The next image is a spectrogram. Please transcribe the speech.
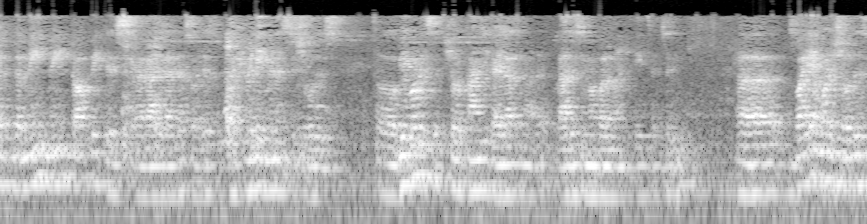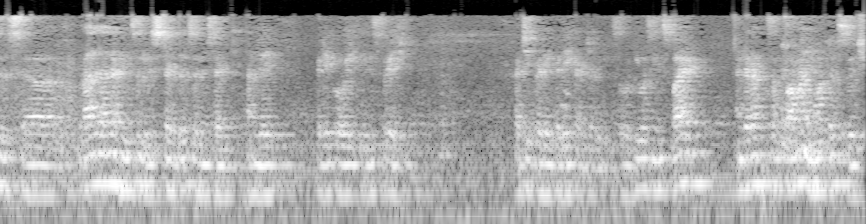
the, the main main topic is uh, so just 20 minutes to show this. So we're going to show Kanji Kailasanathar, Rajasimha Balaman, 8th century. uh, why I want to show this is uh, Rajaraja himself visited this and said Tanjai Perikovil inspiration Kachipedi Pedi Kattal so he was inspired and there are some common motives which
